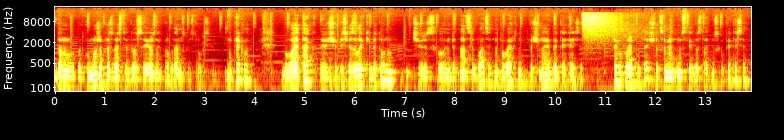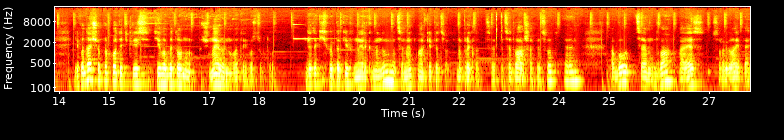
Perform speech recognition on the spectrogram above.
в даному випадку може призвести до серйозних проблем з конструкцією. Наприклад, буває так, е, що після заливки бетону через хвилин 15-20 на поверхні починає бити гейзер. Це говорить про те, що цемент не встиг достатньо схопитися, і вода, що проходить крізь тіло бетону, починає руйнувати його структуру. Для таких випадків ми рекомендуємо цемент марки 500. Наприклад, це PC2 H500 RM або CM2 AS 42,5.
